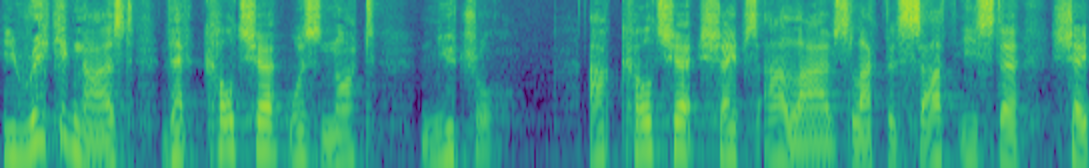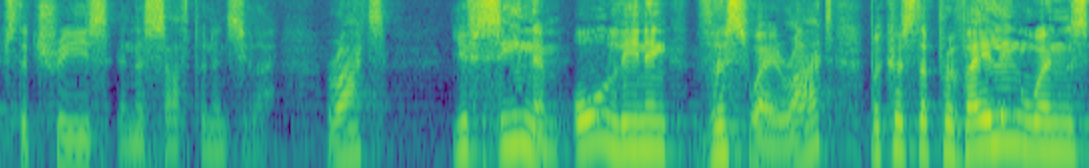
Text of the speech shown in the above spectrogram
He recognized that culture was not neutral. Our culture shapes our lives like the southeaster shapes the trees in the South Peninsula, right? You've seen them all leaning this way, right? Because the prevailing winds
